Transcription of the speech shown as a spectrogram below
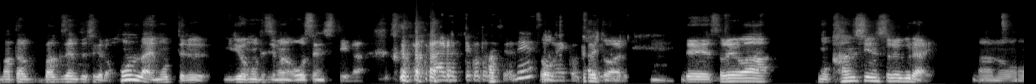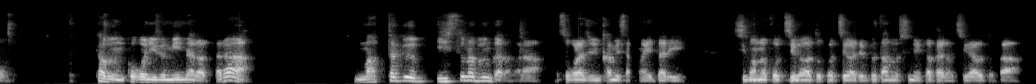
また漠然としたけど、本来持ってる西表島のオーセンシティが、あるってことですよね。そう、しっか。りとある。で、それはもう感心するぐらい、あの、多分ここにいるみんなだったら、全く異質な文化だから、そこら中に神様がいたり、島のこっち側とこっち側で豚の締め方が違うとか、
